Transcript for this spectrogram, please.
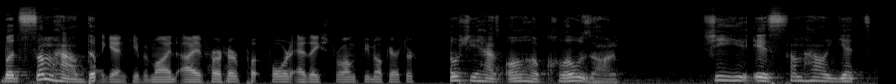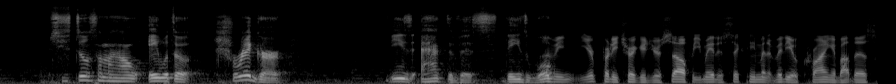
but somehow. Again, keep in mind, I've heard her put forward as a strong female character. Though she has all her clothes on, she is somehow yet. She's still somehow able to trigger these activists. These woke. I mean, you're pretty triggered yourself. You made a 16 minute video crying about this.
